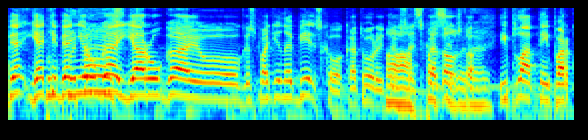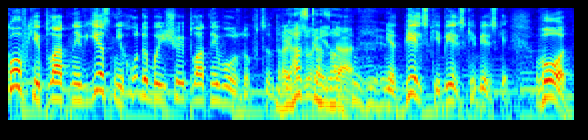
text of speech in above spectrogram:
тебя, я п- тебя не пытаюсь- ругаю, я ругаю господина Бельского, который, так А, сказать, сказал, спасибо, что да. и платные парковки, и платный въезд, не худо бы еще и платный воздух в центральной Я зоне. сказал? да. Нет. Нет, Бельский, Бельский, Бельский. Вот.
